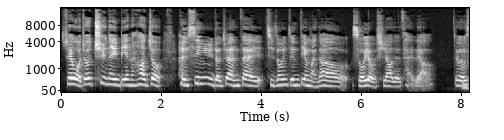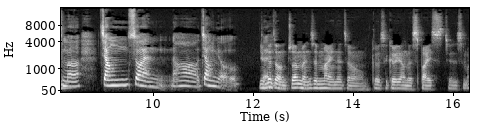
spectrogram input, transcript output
所以我就去那边，然后就很幸运的，居然在其中一间店买到所有需要的材料，就有什么姜蒜，嗯、然后酱油。有那种专门是卖那种各式各样的 spice，就是什么，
